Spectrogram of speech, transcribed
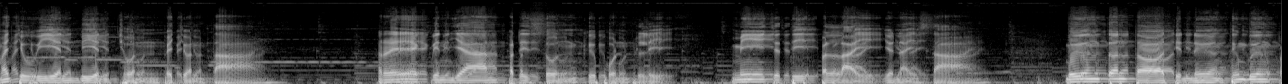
มัจจุเวียนเบียนชนไปจนตาย เรกวิญญาณปฏิสนคือผลผลิตมีจติปไหลอยู่ในสาย เบื้องต้นต่อติดเนื่องถึงเบื้องป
